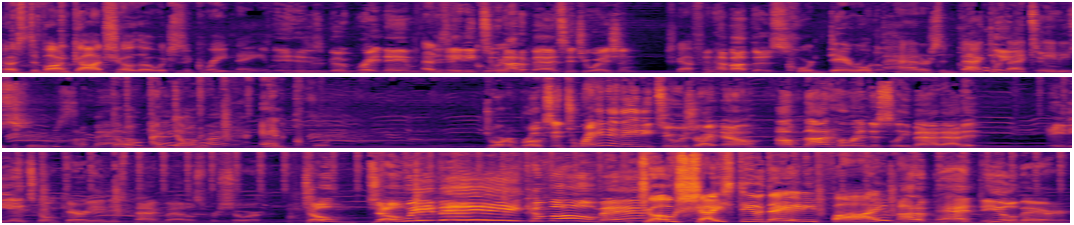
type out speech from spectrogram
No, it's Davon Godchaux though, which is a great name. It is a good, great name. That is a 82, great- not a bad situation. And how about this? Cordarrelle Patterson, back to back 82s. 82s. Not a bad- Don't I don't alright. and Cord- Jordyn Brooks. It's raining 82s right now. I'm not horrendously mad at it. 88's gonna carry in these pack battles for sure. Joe Joey B! Come on, man! Joe Shiesty with the 85. Not a bad deal there.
